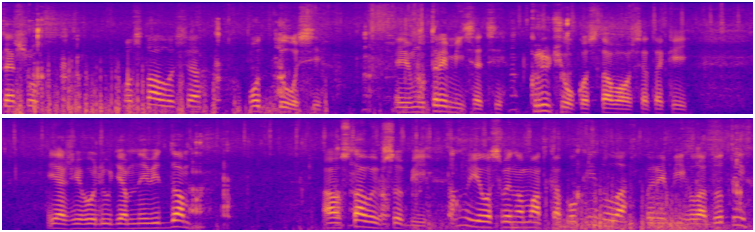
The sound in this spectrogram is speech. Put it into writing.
те, що осталося от досі. Йому три місяці. Крючок оставався такий. Я ж його людям не віддам, а оставив собі. Ну його свиноматка покинула, перебігла до тих.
